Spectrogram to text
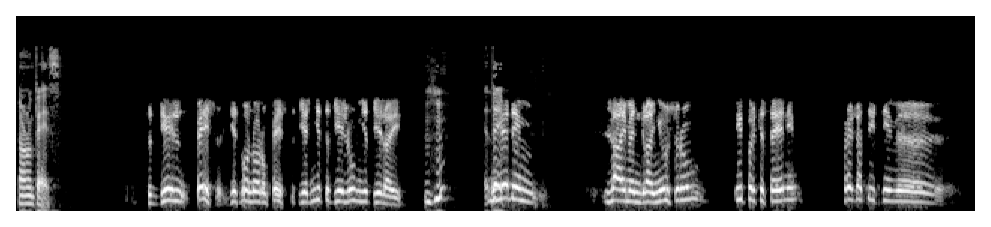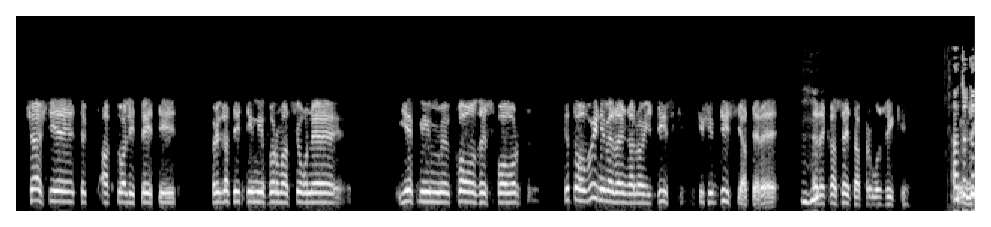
Në orën 5. Të diel 5, gjithmonë në orën 5, të diel një të diel unë, një të diel ai. Mhm. Mm dhe vetëm lajme nga newsroom i përkthenim, pregatitnim çështje të aktualitetit, përgatitnim informacione, jepnim kohë dhe sport. Këto vinim edhe nga ndonjë disk, kishim disqe atëherë, mm -hmm. edhe kaseta për muzikë. Atë do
